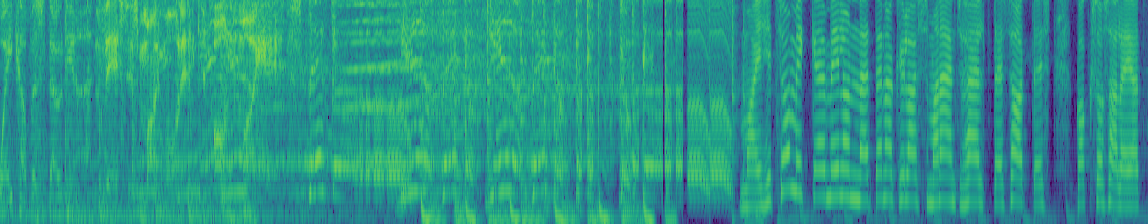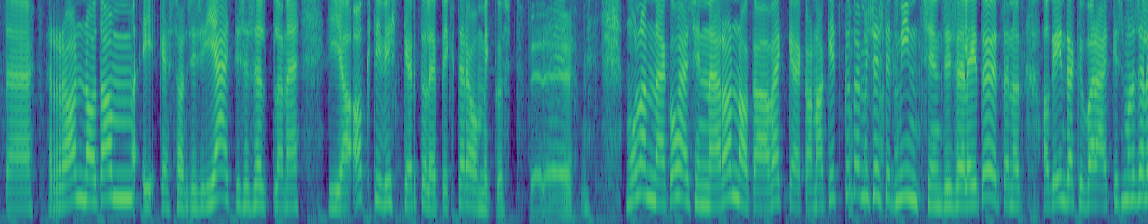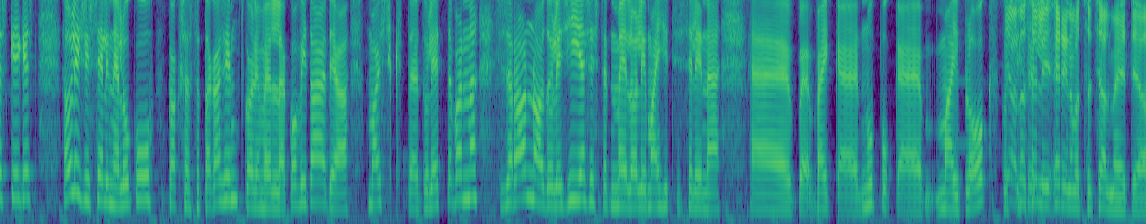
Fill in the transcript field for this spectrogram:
Wake Up Estonia. This is my morning on my hits. Let's go. Up, let's go. My Hits hommik, meil on täna külas Ma näen su häält saatest kaks osalejat. Ranno Tamm, kes on siis jäätisesõltlane ja aktivist Kertu Lepik, tere hommikust. tere! mul on kohe siin Rannoga väike kana kitkudamisest, et mind siin siis veel ei töötanud, aga Indrek juba rääkis mulle sellest kõigest. oli siis selline lugu kaks aastat tagasi, kui olin veel Covid ajad ja mask tuli ette panna, siis Ranno tuli siia, sest et meil oli My Hitsis selline äh, väike nupuke My blog. ja no see oli erinevad sotsiaalmeedia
